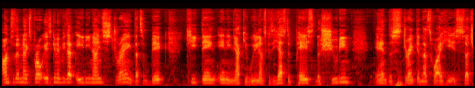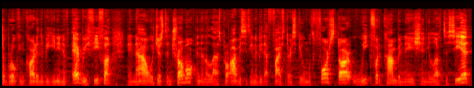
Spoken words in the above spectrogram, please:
On to the next bro is going to be that 89 strength. That's a big key thing in Iñaki Williams because he has the pace, the shooting, and the strength and that's why he is such a broken card in the beginning of every FIFA and now we're just in trouble and then the last pro obviously is going to be that five star skill with four star weak foot combination you love to see it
